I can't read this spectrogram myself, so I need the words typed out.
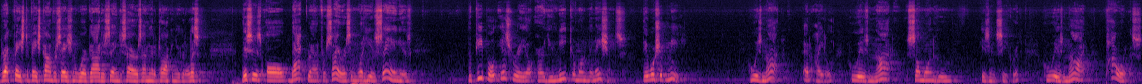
direct face to face conversation where God is saying to Cyrus, I'm going to talk and you're going to listen. This is all background for Cyrus, and what he is saying is the people Israel are unique among the nations. They worship me, who is not an idol, who is not someone who is in secret, who is not powerless.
